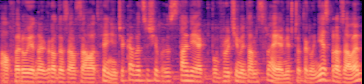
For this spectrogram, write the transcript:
oferuje nagrodę za załatwienie. Ciekawe, co się stanie, jak powrócimy tam z Flejem. Jeszcze tego nie sprawdzałem.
